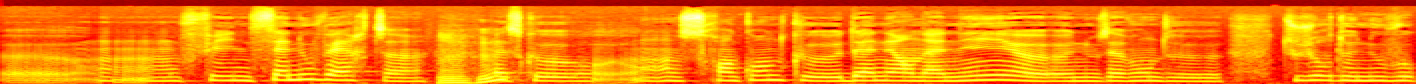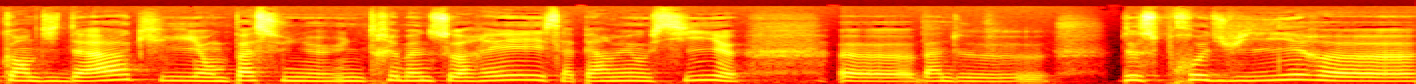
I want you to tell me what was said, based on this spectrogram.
on fait une scène ouverte mm-hmm. parce qu'on se rend compte que d'année en année, nous avons avons de, toujours de nouveaux candidats qui on passe une, très bonne soirée et ça permet aussi euh, ben de, de, se produire euh,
